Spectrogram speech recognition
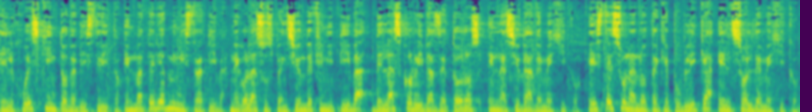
El juez quinto de distrito, en materia administrativa, negó la suspensión definitiva de las corridas de toros en la Ciudad de México. Esta es una nota que publica El Sol de México.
